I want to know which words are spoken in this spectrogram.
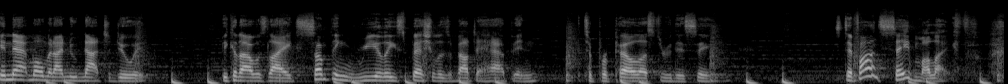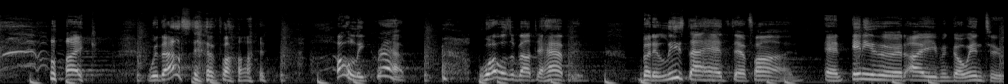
in that moment, I knew not to do it because I was like, something really special is about to happen to propel us through this scene. Stefan saved my life. like, without Stefan, holy crap, what was about to happen? But at least I had Stefan, and any hood I even go into,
